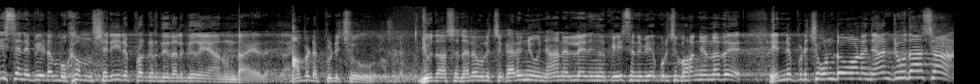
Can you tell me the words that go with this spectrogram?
ഐസനബിയുടെ മുഖം ശരീരപ്രകൃതി നൽകുകയാണ് ഉണ്ടായത്. അവിടെ പിടിച്ചു. ജൂദാസ് നിലവിളിച്ച് കരഞ്ഞു. ഞാനല്ലേ നിങ്ങൾക്ക് ഐസനബിയെ കുറിച്ച് പറഞ്ഞത് എന്നെ പിടിച്ചു കൊണ്ടുപോകണം. ഞാൻ ജൂദാസാണ്.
